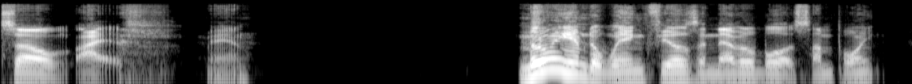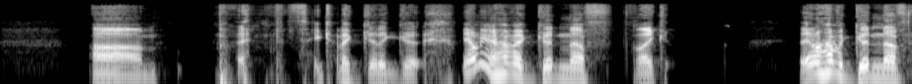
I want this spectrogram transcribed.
so I, man, moving him to wing feels inevitable at some point. Um, but they gotta get a good. They don't even have a good enough like. They don't have a good enough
